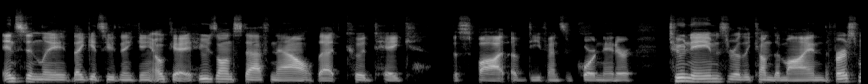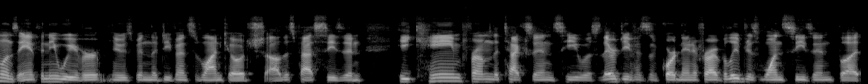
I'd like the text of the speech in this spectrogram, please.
instantly, that gets you thinking, okay, who's on staff now that could take the spot of defensive coordinator? Two names really come to mind. The first one's Anthony Weaver, who's been the defensive line coach uh, this past season. He came from the Texans. He was their defensive coordinator for, I believe, just one season, but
